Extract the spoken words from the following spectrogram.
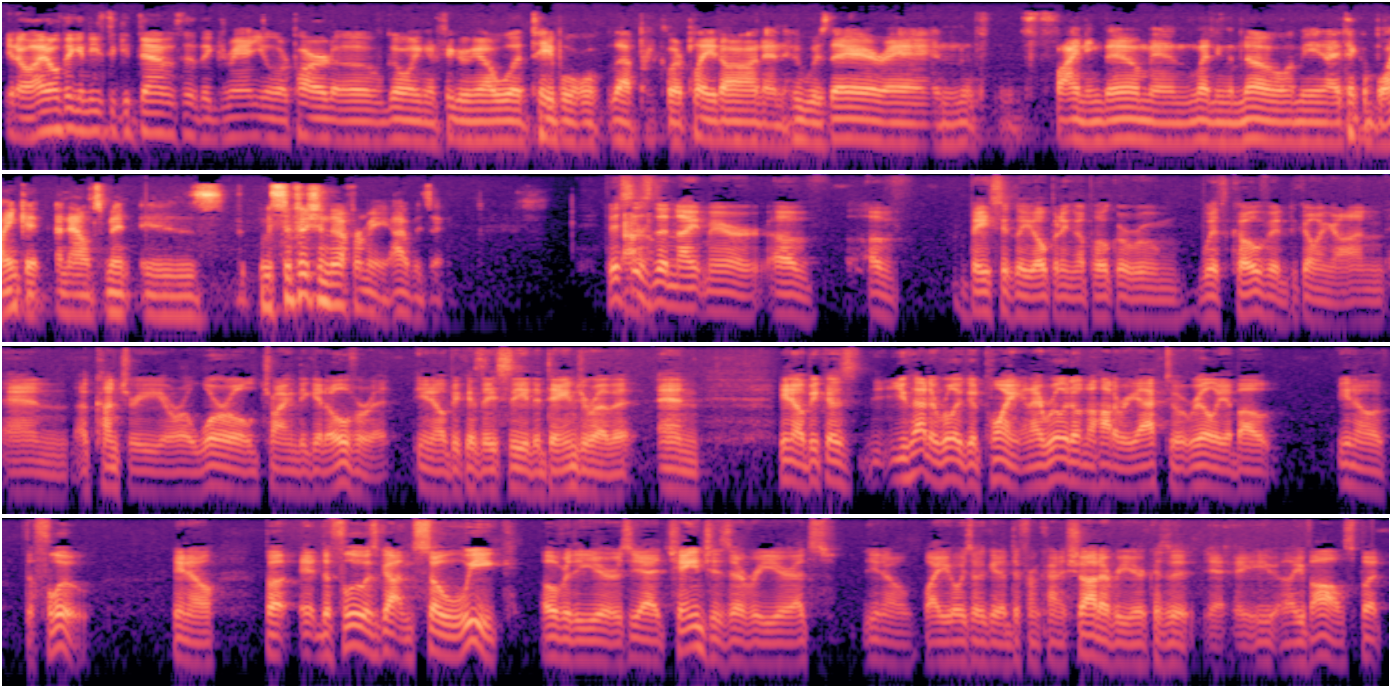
You know, I don't think it needs to get down to the granular part of going and figuring out what table that particular played on and who was there and finding them and letting them know. I mean, I think a blanket announcement is was sufficient enough for me. I would say. This is uh, the nightmare of of basically opening a poker room with COVID going on and a country or a world trying to get over it, you know, because they see the danger of it. And you know, because you had a really good point and I really don't know how to react to it really about, you know, the flu. You know, but it, the flu has gotten so weak over the years. Yeah, it changes every year. That's, you know, why you always get a different kind of shot every year because it, it evolves, but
